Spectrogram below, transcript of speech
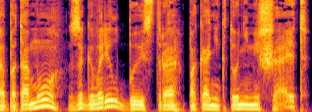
а потому заговорил быстро, пока никто не мешает.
